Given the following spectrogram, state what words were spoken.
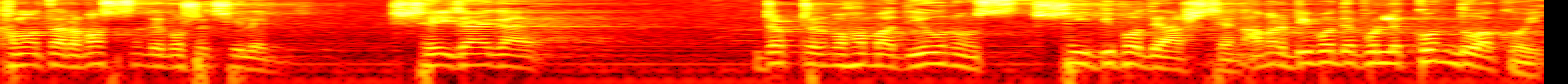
ক্ষমতার মসনদে বসেছিলেন। সেই জায়গায় ডক্টর মোহাম্মদ ইউনুস সেই বিপদে আসছেন। আমার বিপদে পড়লে কোন দোয়া কই?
